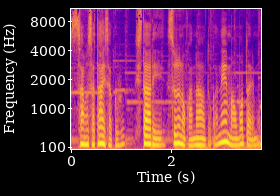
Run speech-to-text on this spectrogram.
寒さ対策したりするのかなとかね、まあ、思ったりも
